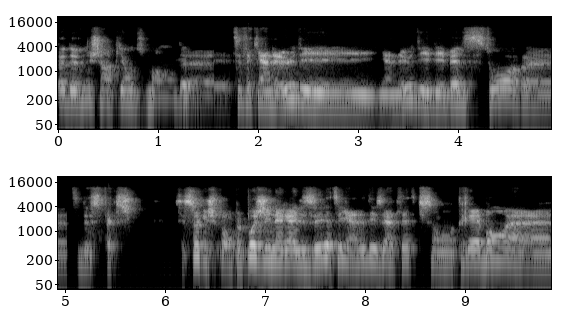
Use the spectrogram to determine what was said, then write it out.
redevenu champion du monde. Euh, qu'il y en a eu des, il y en a eu des, belles histoires. Euh, c'est sûr qu'on ne peut pas généraliser. il y en a des athlètes qui sont très bons à.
